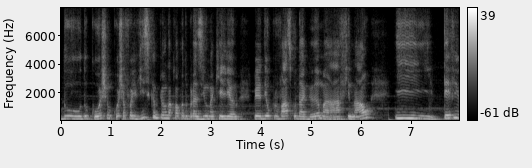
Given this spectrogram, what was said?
do, do Coxa. O Coxa foi vice-campeão da Copa do Brasil naquele ano, perdeu para o Vasco da Gama a final e teve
